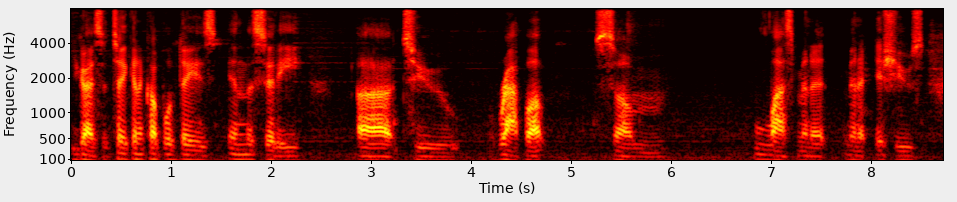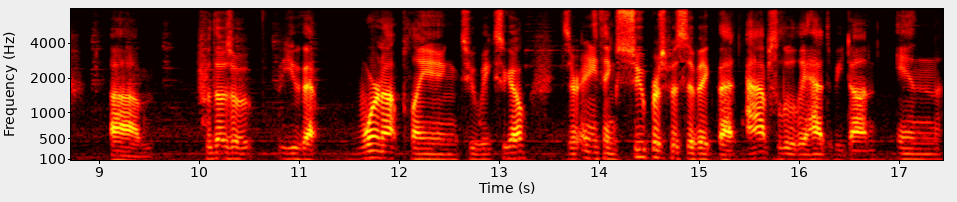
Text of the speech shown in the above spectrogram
You guys have taken a couple of days in the city uh, to wrap up some last minute minute issues. Um, for those of you that were not playing two weeks ago, is there anything super specific that absolutely had to be done in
